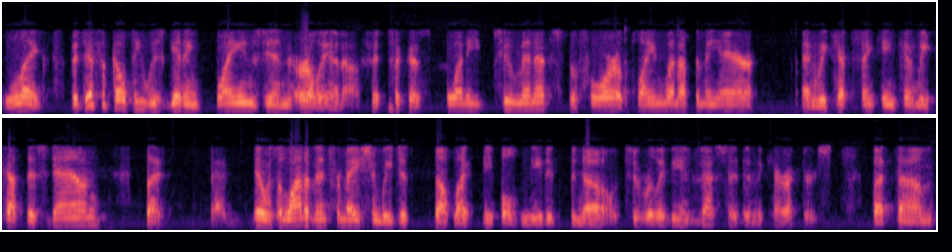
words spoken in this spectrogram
length. The difficulty was getting planes in early enough. It took us 22 minutes before a plane went up in the air, and we kept thinking, can we cut this down? But uh, there was a lot of information we just felt like people needed to know to really be invested in the characters. But um,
